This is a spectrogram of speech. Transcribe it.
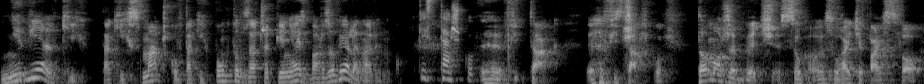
niewielkich, takich smaczków, takich punktów zaczepienia jest bardzo wiele na rynku. Fistaszków. E, tak, fistaszków. To może być, słuchajcie Państwo,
